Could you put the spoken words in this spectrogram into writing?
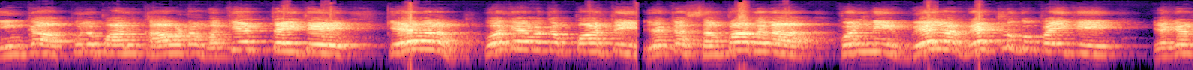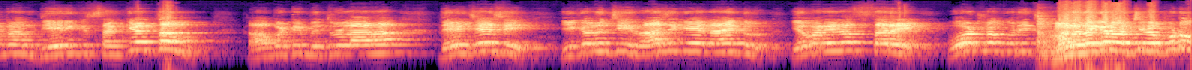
ఇంకా అప్పుల పాలు కావటం ఒక అయితే కేవలం ఒకే ఒక పార్టీ యొక్క సంపాదన కొన్ని వేల రెట్లకు పైకి ఎగరడం దేనికి సంకేతం? కాబట్టి మిత్రులారా దయచేసి ఇక నుంచి రాజకీయ నాయకులు ఎవరైనా సరే ఓట్ల గురించి మన దగ్గర వచ్చినప్పుడు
